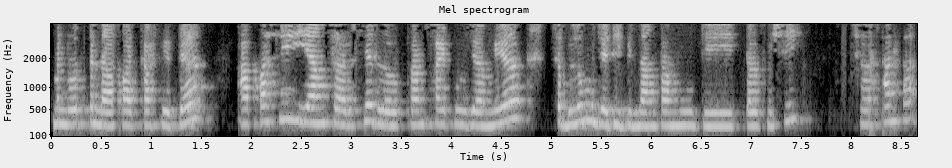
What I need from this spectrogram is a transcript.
Menurut pendapat Kak Firda, apa sih yang seharusnya dilakukan Saiful Jamil sebelum menjadi bintang tamu di televisi? Silakan Kak.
